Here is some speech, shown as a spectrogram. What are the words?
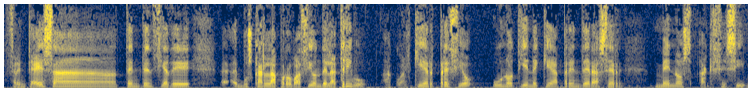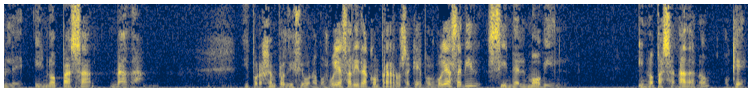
frente a esa tendencia de buscar la aprobación de la tribu a cualquier precio, uno tiene que aprender a ser menos accesible y no pasa nada. Y por ejemplo dice uno, pues voy a salir a comprar no sé qué, pues voy a salir sin el móvil. Y no pasa nada, ¿no? ¿O qué?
